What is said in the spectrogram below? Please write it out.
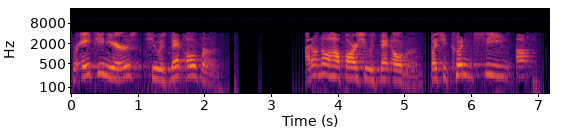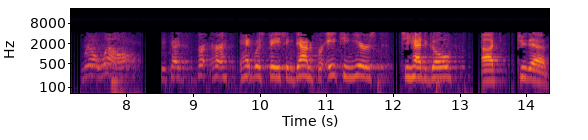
For 18 years, she was bent over. I don't know how far she was bent over, but she couldn't see up real well because her, head was facing down. For 18 years, she had to go uh, to the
